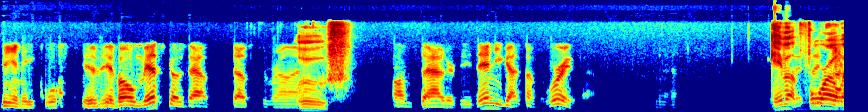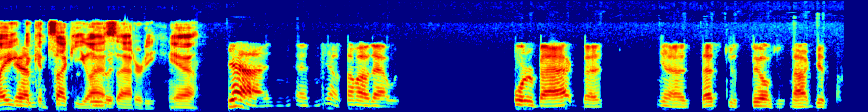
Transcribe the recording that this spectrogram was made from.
being equal, if, if Ole Miss goes out and stuffs the run Oof. on Saturday, then you got something to worry about. Gave up They- they 408 to Kentucky last. Saturday. Yeah. Yeah, and, and you know some of that was quarterback, but you know that's just still just not getting them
